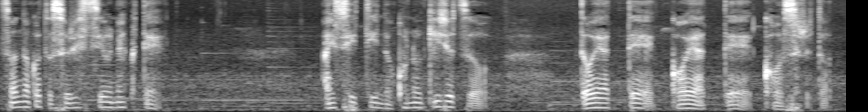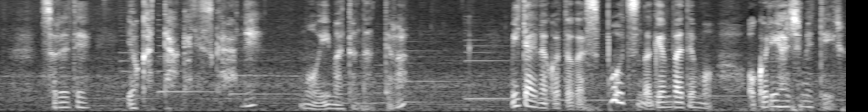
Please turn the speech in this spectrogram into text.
そんなことする必要なくて ICT のこの技術をどうやってこうやってこうするとそれでよかったわけですからね。もう今となっては。みたいなことがスポーツの現場でも起こり始めている。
